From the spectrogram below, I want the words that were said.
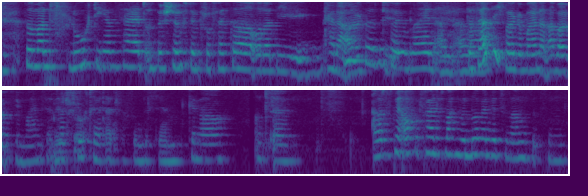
So, man flucht die ganze Zeit und beschimpft den Professor oder die, keine Das Ahnung. hört sich voll gemein an, aber das hört sich voll gemein an, aber wir meinen es ja man nicht. so. flucht halt einfach so ein bisschen. Genau. Und ähm, das, aber das ist mir aufgefallen, das machen wir nur, wenn wir zusammensitzen.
